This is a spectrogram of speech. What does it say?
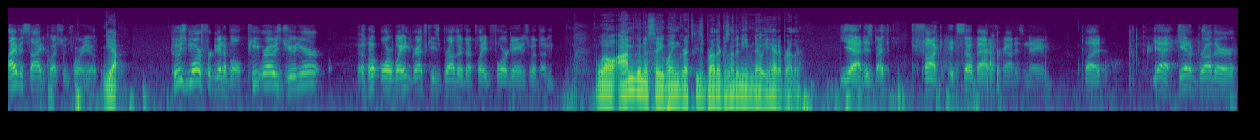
I have a side question for you. yeah, Who's more forgettable, Pete Rose Jr. or Wayne Gretzky's brother that played four games with him? well, I'm gonna say Wayne Gretzky's brother because I didn't even know he had a brother. Yeah, it is. fuck, it's so bad I forgot his name. But yeah, he had a brother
